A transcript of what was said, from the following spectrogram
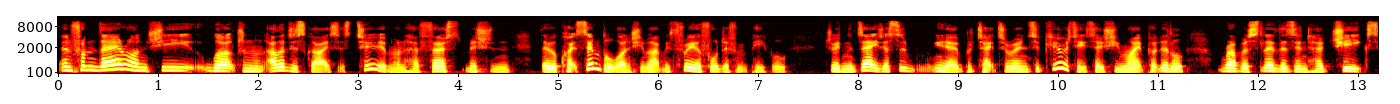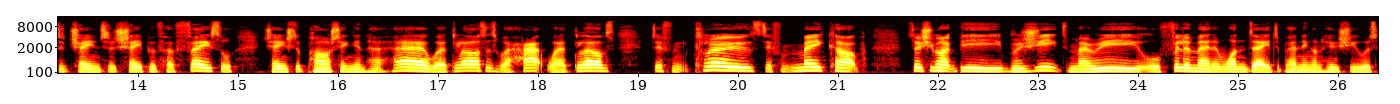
And from there on, she worked on other disguises too. I mean, on her first mission, they were quite simple ones. She might be three or four different people during the day just to, you know, protect her own security. So she might put little rubber slithers in her cheeks to change the shape of her face or change the parting in her hair, wear glasses, wear hat, wear gloves, different clothes, different makeup. So she might be Brigitte, Marie, or Philomene in one day, depending on who she was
